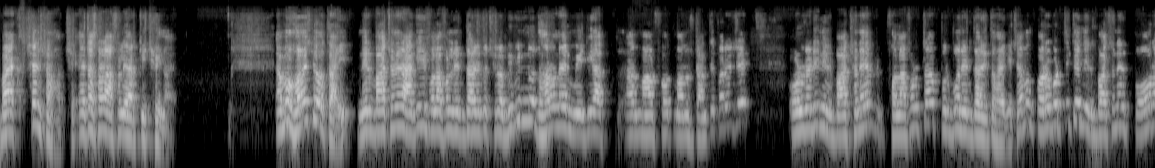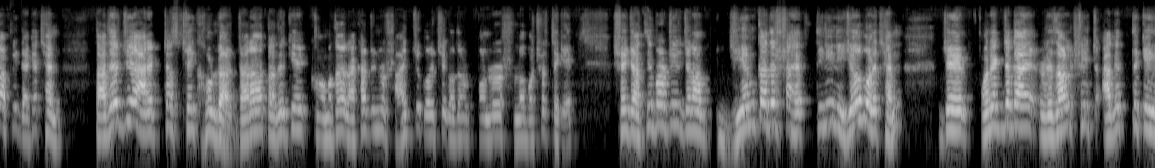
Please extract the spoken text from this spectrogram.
বা এক্সটেনশন হচ্ছে। এটা ছাড়া আসলে আর কিছুই নয়। এবং হয়েছেও তাই। নির্বাচনের আগেই ফলাফল নির্ধারিত ছিল। বিভিন্ন ধরনের মিডিয়া মারফত মানুষ জানতে পারে যে অলরেডি নির্বাচনের ফলাফলটা পূর্ব নির্ধারিত হয়ে গেছে এবং পরবর্তীতে নির্বাচনের পর আপনি দেখেছেন তাদের যে আরেকটা স্টেক হোল্ডার যারা তাদেরকে ক্ষমতায় রাখার জন্য সাহায্য করেছে গত পনেরো ষোলো বছর থেকে, সেই জাতীয় পার্টির জনাব জি এম কাদের সাহেব, তিনি নিজেও বলেছেন যে অনেক জায়গায় রেজাল্ট শিট আগের থেকেই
